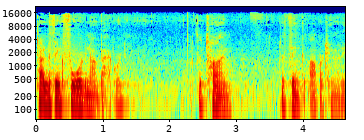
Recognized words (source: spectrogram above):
Time to think forward and not backward. It's a time to think opportunity.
